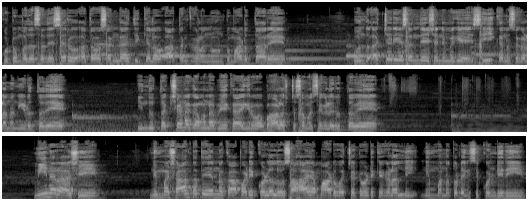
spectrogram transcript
ಕುಟುಂಬದ ಸದಸ್ಯರು ಅಥವಾ ಸಂಗಾತಿ ಕೆಲವು ಆತಂಕಗಳನ್ನು ಉಂಟು ಮಾಡುತ್ತಾರೆ ಒಂದು ಅಚ್ಚರಿಯ ಸಂದೇಶ ನಿಮಗೆ ಸಿಹಿ ಕನಸುಗಳನ್ನು ನೀಡುತ್ತದೆ. ಇಂದು ತಕ್ಷಣ ಗಮನ ಬೇಕಾಗಿರುವ ಬಹಳಷ್ಟು ಸಮಸ್ಯೆಗಳಿರುತ್ತವೆ. ಮೀನರಾಶಿ ನಿಮ್ಮ ಶಾಂತತೆಯನ್ನು ಕಾಪಾಡಿಕೊಳ್ಳಲು ಸಹಾಯ ಮಾಡುವ ಚಟುವಟಿಕೆಗಳಲ್ಲಿ ನಿಮ್ಮನ್ನು ತೊಡಗಿಸಿಕೊಂಡಿರಿ.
